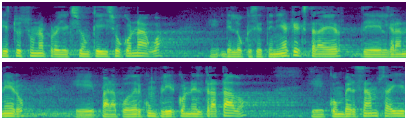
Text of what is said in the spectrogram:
Esto es una proyección que hizo con agua eh, de lo que se tenía que extraer del granero para poder cumplir con el tratado. conversamos ahí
